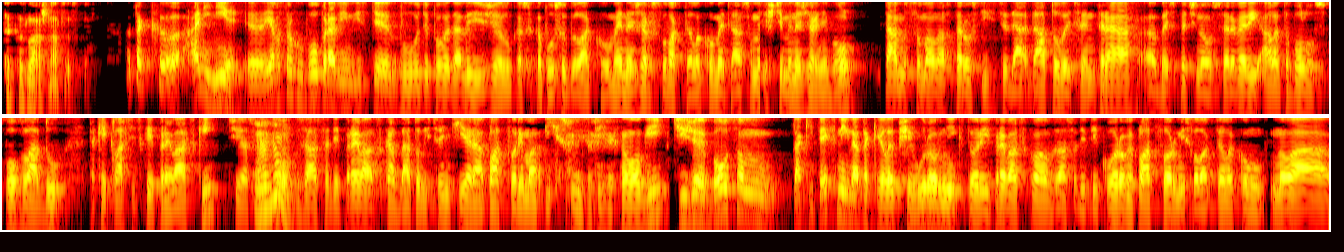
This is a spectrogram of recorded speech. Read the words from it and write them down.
taká zvláštna cesta. No tak eh, ani nie. Eh, ja vás trochu popravím. Vy ste v úvode povedali, že Lukáš sa pôsobil ako manažer v Slovak Telekome. Tam som ešte manažer nebol. Tam som mal na starosti síce dátové centra, e, bezpečnosť servery, ale to bolo z pohľadu takej klasickej prevádzky. Čiže ja som uh-huh. bol v zásade prevádzka dátových centier a platform a tých súvisiacich technológií. Čiže bol som taký technik na takej lepšej úrovni, ktorý prevádzkoval v zásade tie kórové platformy Slovak Telekomu. No a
